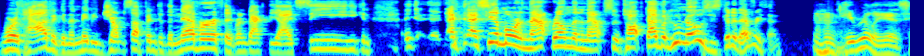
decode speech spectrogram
worth having. And then maybe jumps up into the NEVER if they bring back the IC. He can. I, I see him more in that realm than an absolute top guy. But who knows? He's good at everything. Mm-hmm. He really is.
